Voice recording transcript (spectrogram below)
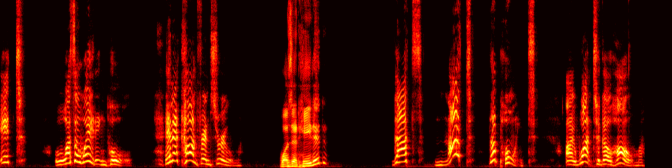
It was a waiting pool in a conference room. Was it heated? That's not the point. I want to go home.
